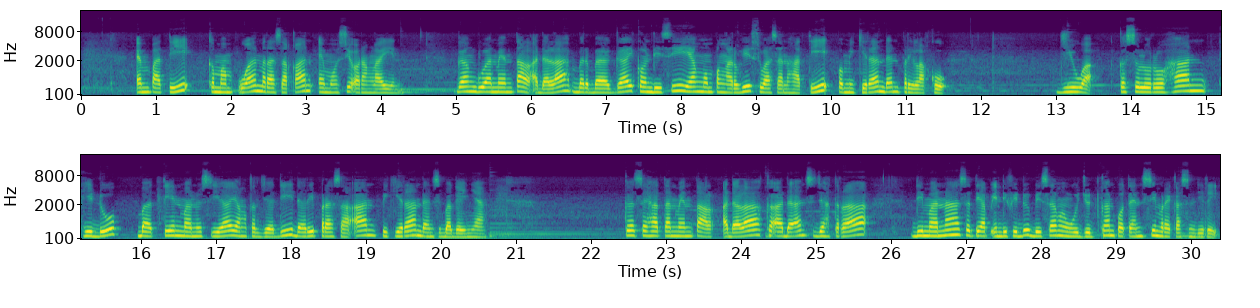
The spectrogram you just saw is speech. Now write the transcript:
Empati, kemampuan merasakan emosi orang lain. Gangguan mental adalah berbagai kondisi yang mempengaruhi suasana hati, pemikiran, dan perilaku. Jiwa, keseluruhan hidup batin manusia yang terjadi dari perasaan, pikiran, dan sebagainya. Kesehatan mental adalah keadaan sejahtera di mana setiap individu bisa mewujudkan potensi mereka sendiri.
